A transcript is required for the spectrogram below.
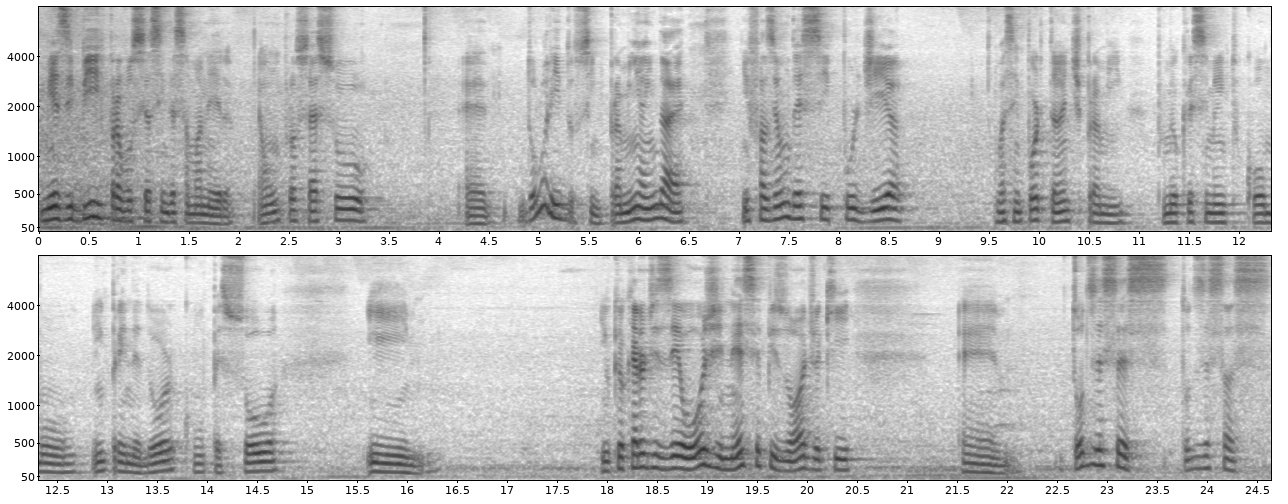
Me exibir para você assim dessa maneira. É um processo é, dolorido, sim. Para mim ainda é. E fazer um desse por dia vai ser importante para mim, para o meu crescimento como empreendedor, como pessoa. E, e o que eu quero dizer hoje nesse episódio é que é, todos esses, todas essas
